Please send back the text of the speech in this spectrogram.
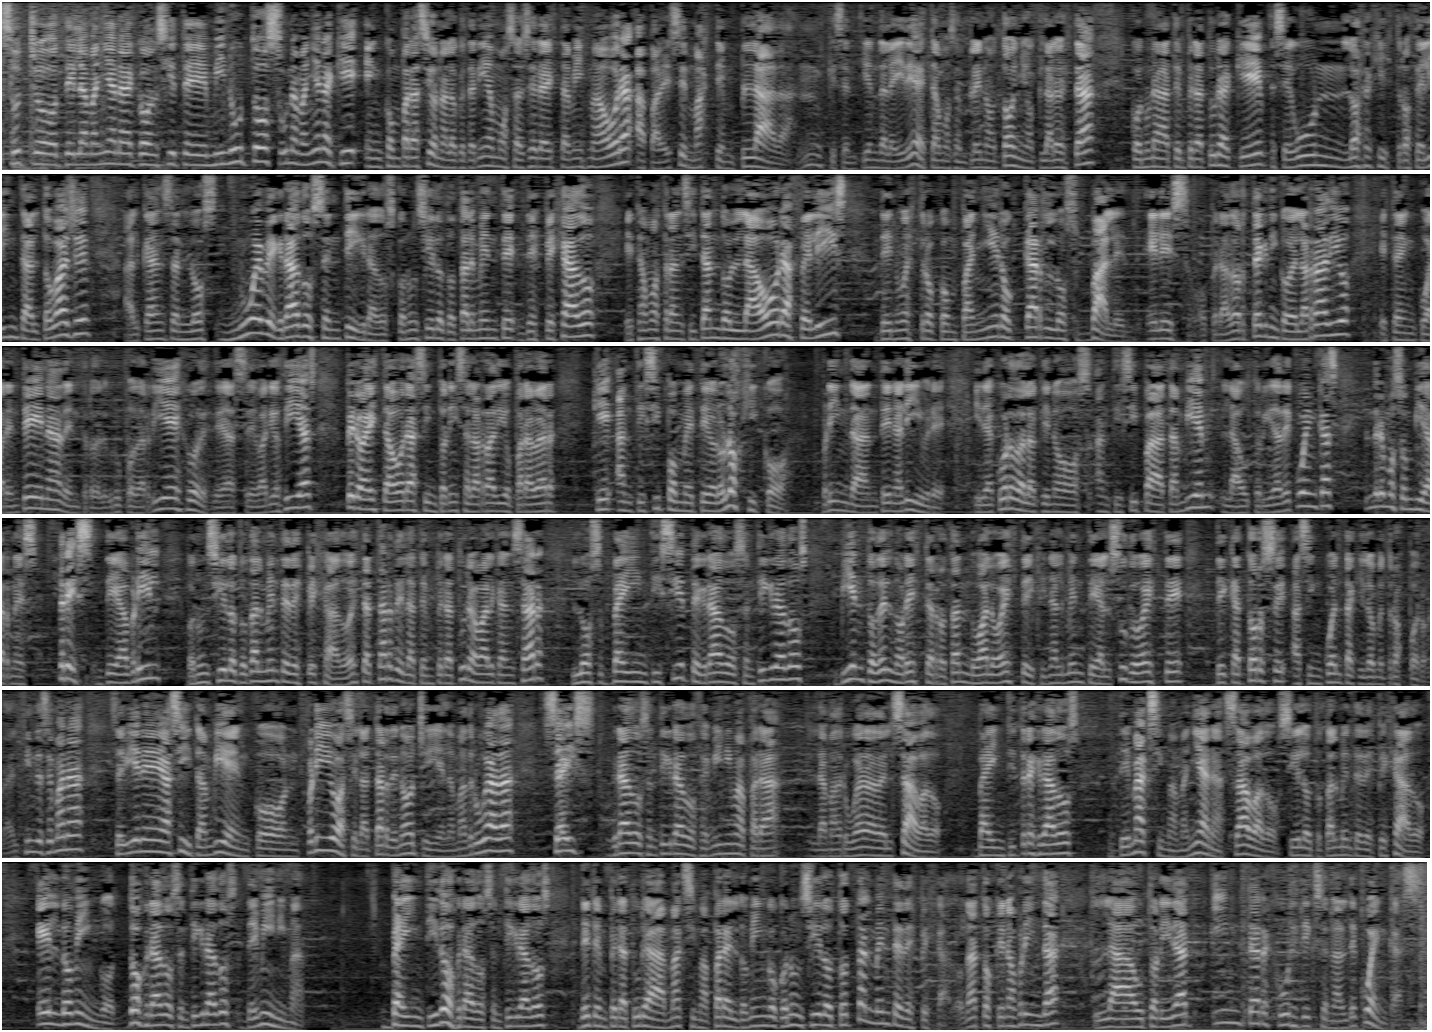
Las 8 de la mañana con 7 minutos, una mañana que en comparación a lo que teníamos ayer a esta misma hora aparece más templada, que se entienda la idea, estamos en pleno otoño, claro está, con una temperatura que según los registros del INTA Alto Valle alcanzan los 9 grados centígrados con un cielo totalmente despejado, estamos transitando la hora feliz de nuestro compañero Carlos Valent, él es operador técnico de la radio, está en cuarentena dentro del grupo de riesgo desde hace varios días, pero a esta hora sintoniza la radio para ver qué anticipo meteorológico brinda antena libre y de acuerdo a lo que nos anticipa también la autoridad de Cuencas, tendremos un viernes 3 de abril con un cielo totalmente despejado. Esta tarde la temperatura va a alcanzar los 27 grados centígrados, viento del noreste rotando al oeste y finalmente al sudoeste de 14 a 50 kilómetros por hora. El fin de semana se viene así también con frío hacia la tarde, noche y en la madrugada, 6 grados centígrados de mínima para la madrugada del sábado. 23 grados de máxima mañana, sábado, cielo totalmente despejado. El domingo, 2 grados centígrados de mínima. 22 grados centígrados de temperatura máxima para el domingo con un cielo totalmente despejado. Datos que nos brinda la Autoridad Interjurisdiccional de Cuencas.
